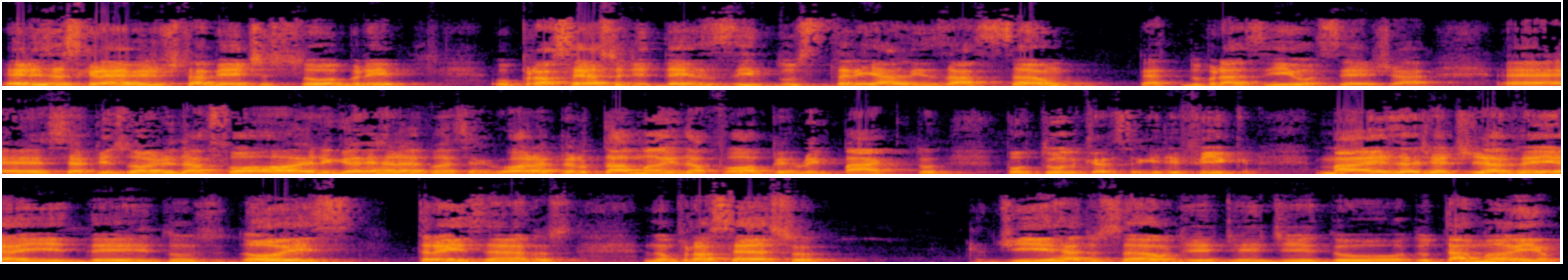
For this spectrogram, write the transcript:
Eles escrevem justamente sobre o processo de desindustrialização né, do Brasil, ou seja, é, esse episódio da FO ele ganha relevância agora pelo tamanho da FO, pelo impacto, por tudo que ele significa. Mas a gente já veio aí desde uns dois, três anos no processo de redução de, de, de do, do tamanho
